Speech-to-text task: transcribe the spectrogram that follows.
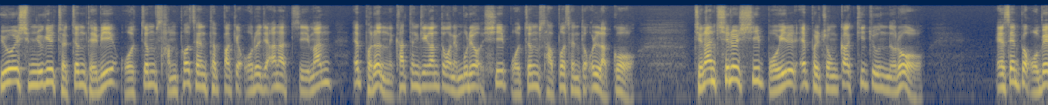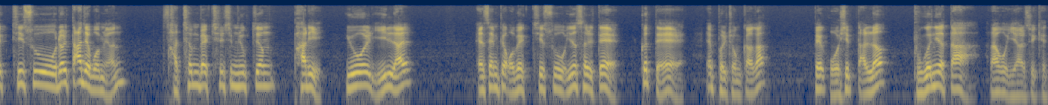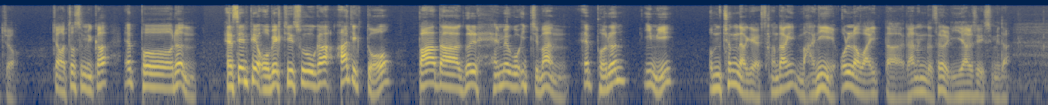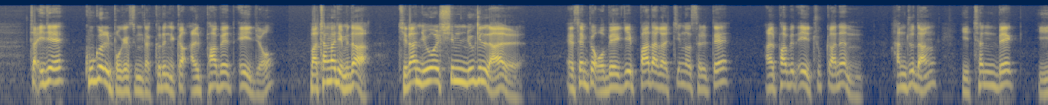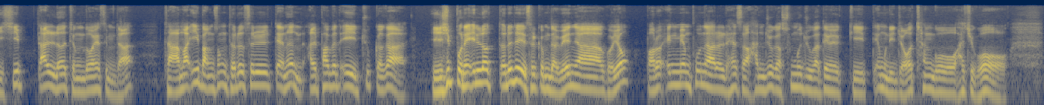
6월 16일 저점 대비 5.3%밖에 오르지 않았지만 애플은 같은 기간 동안에 무려 15.4% 올랐고 지난 7월 15일 애플 종가 기준으로 S&P 500 지수를 따져보면 4176.82 6월 2일 날 S&P 500 지수였을 때 그때 애플 종가가 150달러 부근이었다라고 이해할 수 있겠죠. 자 어떻습니까? 애플은 S&P 500 지수가 아직도 바닥을 헤매고 있지만 애플은 이미 엄청나게 상당히 많이 올라와 있다는 것을 이해할 수 있습니다. 자 이제 구글 보겠습니다. 그러니까 알파벳 A죠. 마찬가지입니다. 지난 6월 16일 날 S&P 500이 바닥을 찍었을 때 알파벳 A 주가는 한 주당 2120달러 정도 했습니다. 자 아마 이 방송 들었을 때는 알파벳 A 주가가 20분의 1로 떨어져 있을 겁니다. 왜냐고요? 바로 액면 분할을 해서 한 주가 20주가 되었기 때문이죠. 참고하시고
